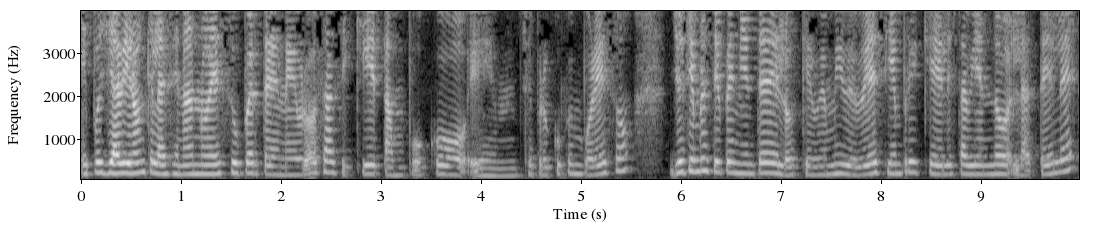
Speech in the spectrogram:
Y pues ya vieron que la escena no es súper tenebrosa, así que tampoco em, se preocupen por eso. Yo siempre estoy pendiente de lo que ve mi bebé, siempre que él está viendo la tele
